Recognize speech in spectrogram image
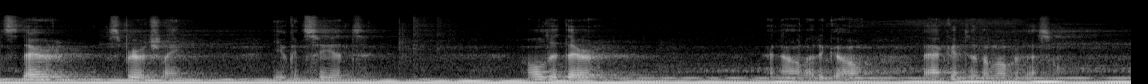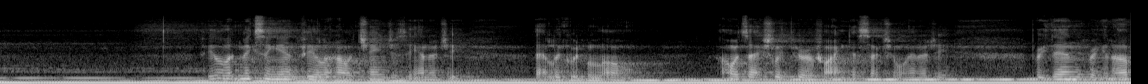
It's there spiritually. You can see it. Hold it there. And now let it go back into the lower vessel. Feel it mixing in. Feel it how it changes the energy, that liquid below. How it's actually purifying the sexual energy. Breathe in, bring it up.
